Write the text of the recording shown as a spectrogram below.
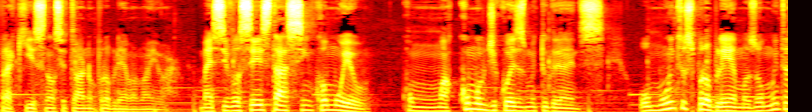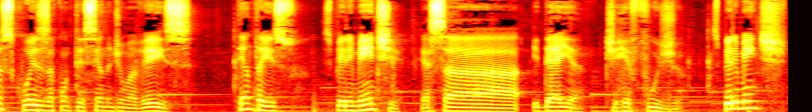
para que isso não se torne um problema maior. Mas se você está assim como eu, com um acúmulo de coisas muito grandes, ou muitos problemas, ou muitas coisas acontecendo de uma vez, tenta isso. Experimente essa ideia de refúgio. Experimente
